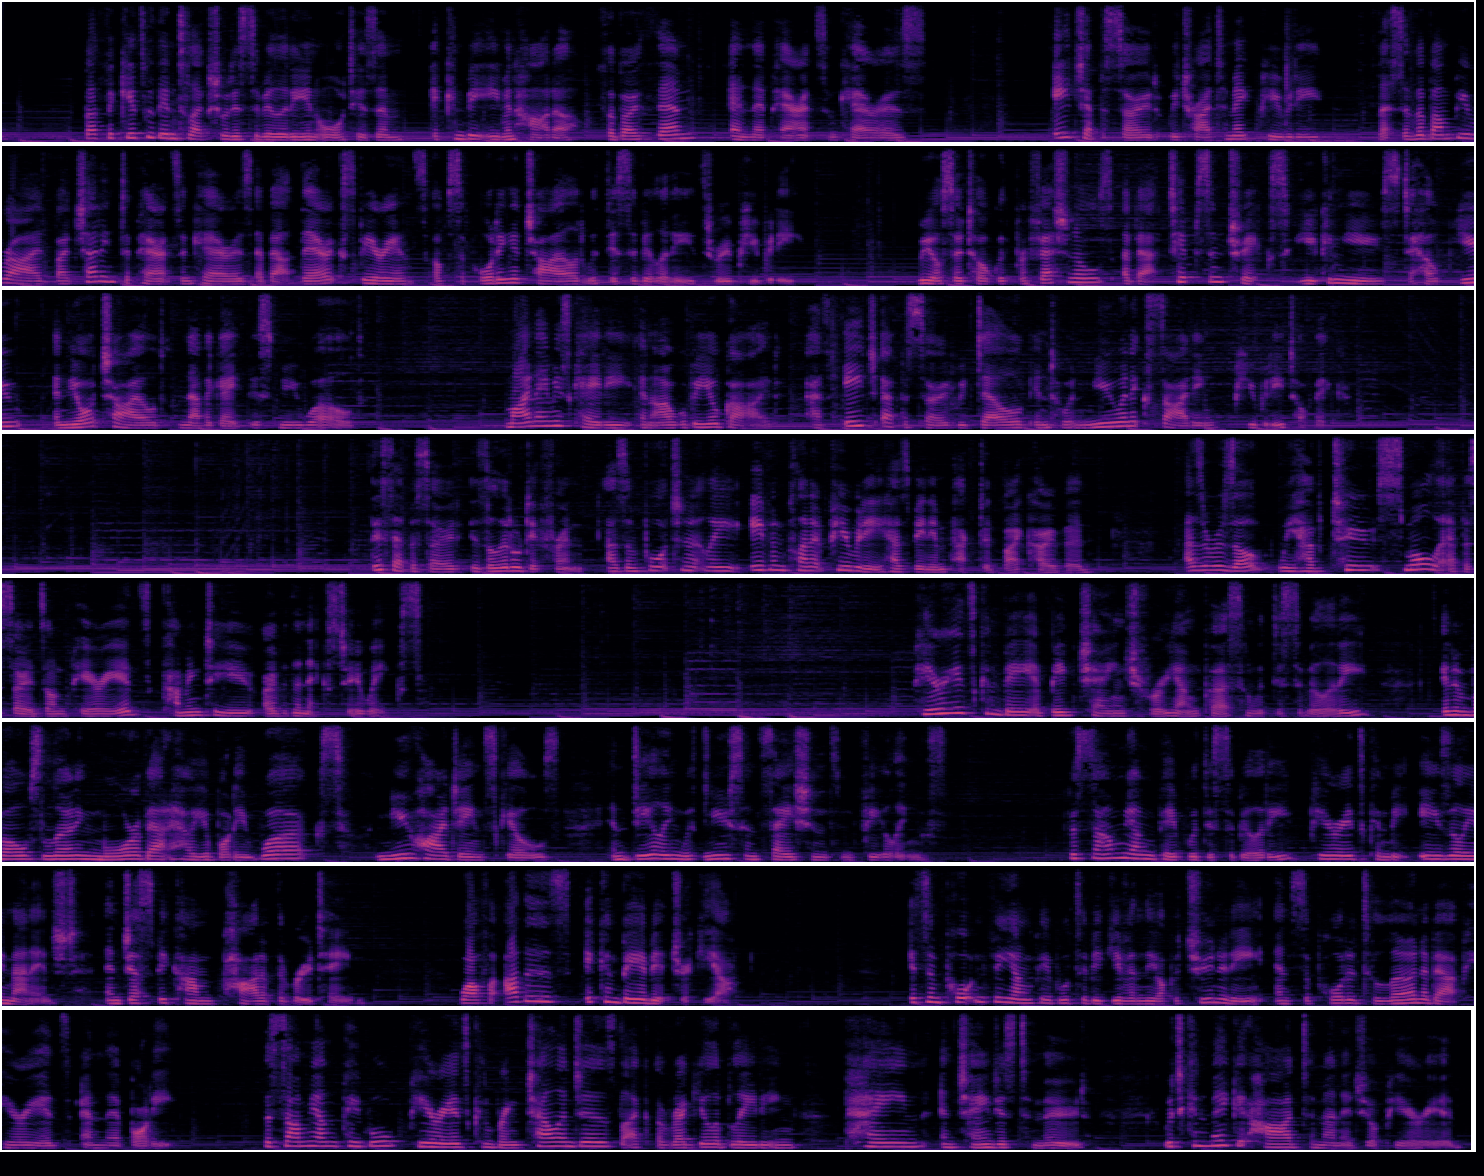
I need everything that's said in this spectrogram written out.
but for kids with intellectual disability and autism, it can be even harder for both them and their parents and carers. Each episode, we try to make puberty less of a bumpy ride by chatting to parents and carers about their experience of supporting a child with disability through puberty. We also talk with professionals about tips and tricks you can use to help you and your child navigate this new world. My name is Katie, and I will be your guide as each episode we delve into a new and exciting puberty topic. This episode is a little different, as unfortunately, even Planet Puberty has been impacted by COVID. As a result, we have two smaller episodes on periods coming to you over the next two weeks. Periods can be a big change for a young person with disability. It involves learning more about how your body works, new hygiene skills, and dealing with new sensations and feelings. For some young people with disability, periods can be easily managed and just become part of the routine, while for others, it can be a bit trickier. It's important for young people to be given the opportunity and supported to learn about periods and their body. For some young people, periods can bring challenges like irregular bleeding, pain, and changes to mood, which can make it hard to manage your period.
